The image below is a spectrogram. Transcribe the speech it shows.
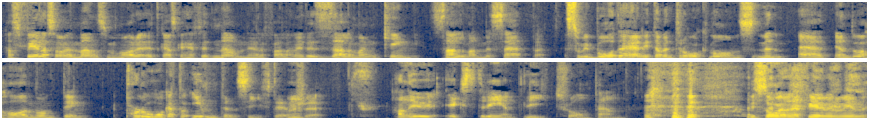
Han spelas av en man som har ett ganska häftigt namn i alla fall. Han heter Salman King. Salman med Z. Som ju både är lite av en tråkmåns men är, ändå har någonting plågat och intensivt över Mm. Han är ju extremt lik Sean Penn. Vi såg den här filmen med min,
